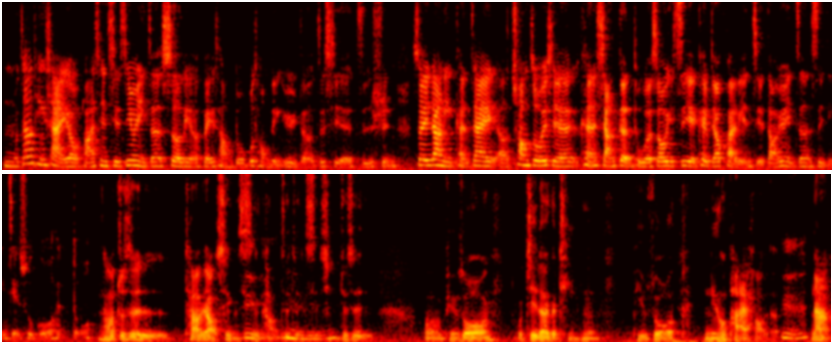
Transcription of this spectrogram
嗯，我这样听下来也有发现，其实因为你真的涉猎了非常多不同领域的这些资讯，所以让你可能在呃创作一些可能想梗图的时候，其实也可以比较快连接到，因为你真的是已经接触过很多。然后就是跳跃性思考这件事情，就是，呃，比如说我接到一个题目，比如说牛排好了，嗯，那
